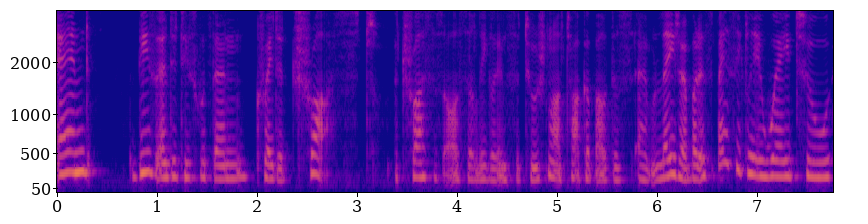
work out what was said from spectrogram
And these entities would then create a trust. A trust is also a legal institution. I'll talk about this um, later, but it's basically a way to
